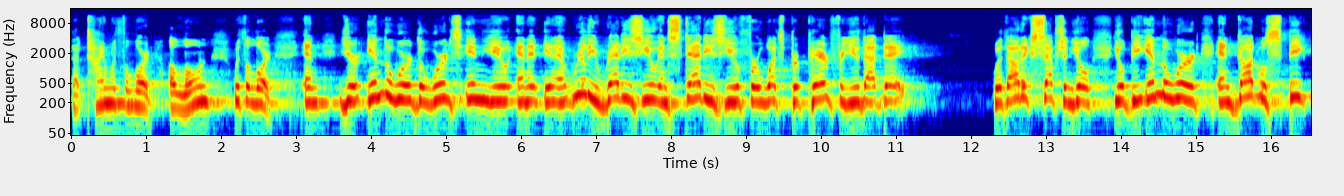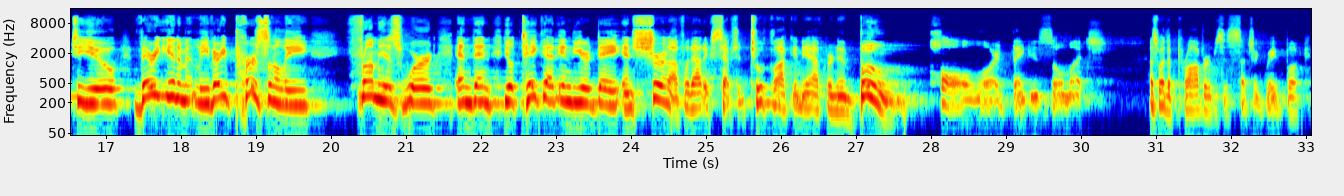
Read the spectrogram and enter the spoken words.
That time with the Lord, alone with the Lord. And you're in the Word, the Word's in you, and it, and it really readies you and steadies you for what's prepared for you that day. Without exception, you'll, you'll be in the Word and God will speak to you very intimately, very personally from His Word. And then you'll take that into your day. And sure enough, without exception, two o'clock in the afternoon, boom, Oh, Lord, thank you so much. That's why the Proverbs is such a great book.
